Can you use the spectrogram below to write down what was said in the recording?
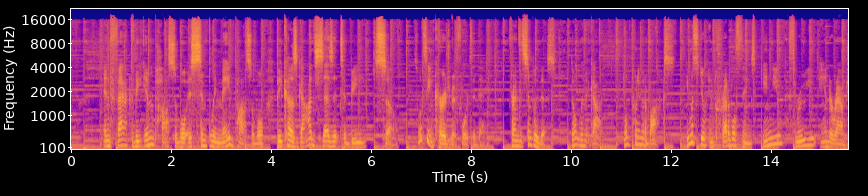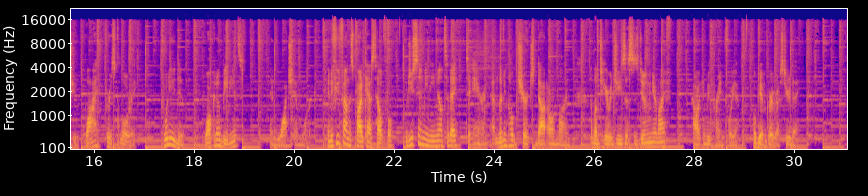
In fact, the impossible is simply made possible because God says it to be so. So, what's the encouragement for today? Friends, it's simply this don't limit God, don't put Him in a box. He wants to do incredible things in you, through you, and around you. Why? For His glory. So, what do you do? Walk in obedience and watch Him work. And if you found this podcast helpful, would you send me an email today to Aaron at livinghopechurch.online? I'd love to hear what Jesus is doing in your life, how I can be praying for you. Hope you have a great rest of your day.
